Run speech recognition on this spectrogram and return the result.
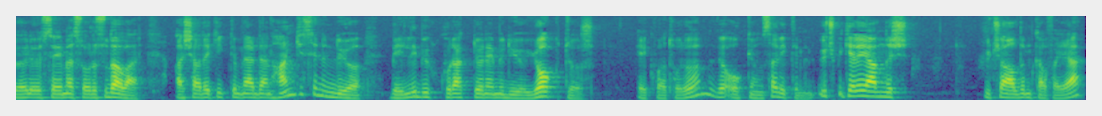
Böyle ÖSYM sorusu da var. Aşağıdaki iklimlerden hangisinin diyor belli bir kurak dönemi diyor yoktur. Ekvatorun ve okyanusal iklimin. 3 bir kere yanlış. 3 aldım kafaya.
